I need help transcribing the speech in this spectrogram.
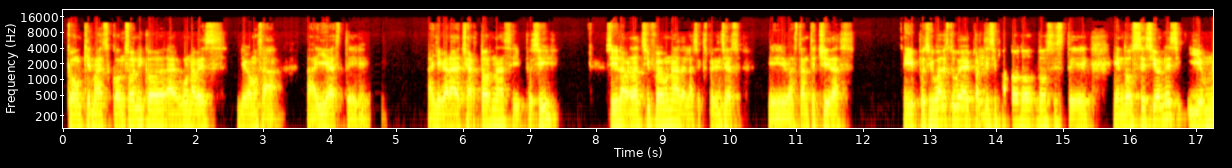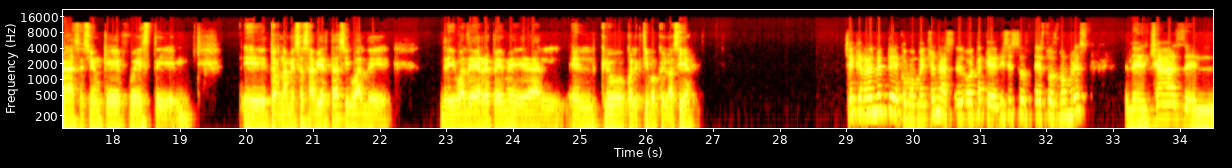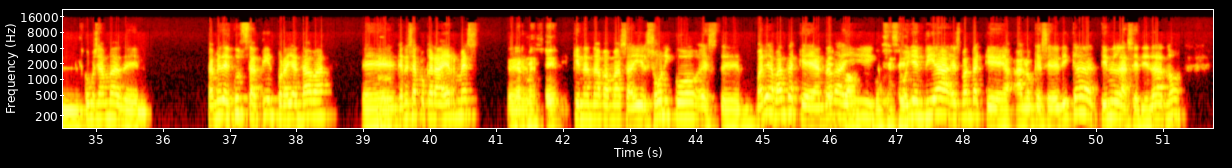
con quién más, con Sónico alguna vez llegamos a, ahí a, este, a llegar a echar tornas y pues sí, sí, la verdad sí fue una de las experiencias eh, bastante chidas. Y pues igual estuve ahí Sí. participando do- dos, este, en dos sesiones y una sesión que fue este, eh, tornamesas abiertas, igual de, de igual de RPM, era el, el crew colectivo que lo hacía. Sé que realmente, como mencionas, eh, ahorita que dices estos, estos nombres, del Chas, del, ¿cómo se llama? Del, también del Constantin, por ahí andaba, eh, Mm, que en esa época era Hermes. eh, Hermes, sí, ¿quién andaba más ahí? El Sónico, este, varias banda que andaba ahí. sí. Hoy en día es banda que a, a lo que se dedica tiene la seriedad, ¿no?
